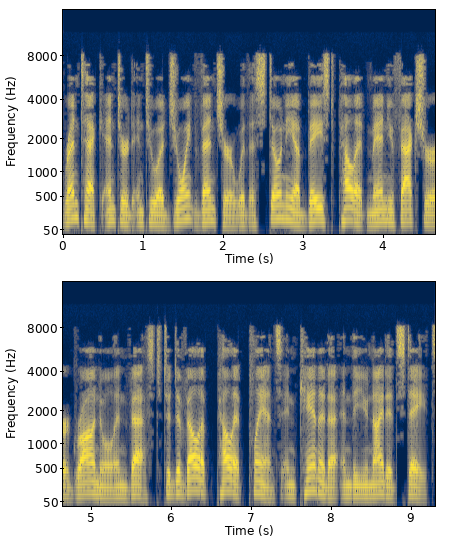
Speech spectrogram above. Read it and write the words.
Rentech entered into a joint venture with Estonia-based pellet manufacturer Granul Invest to develop pellet plants in Canada and the United States.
